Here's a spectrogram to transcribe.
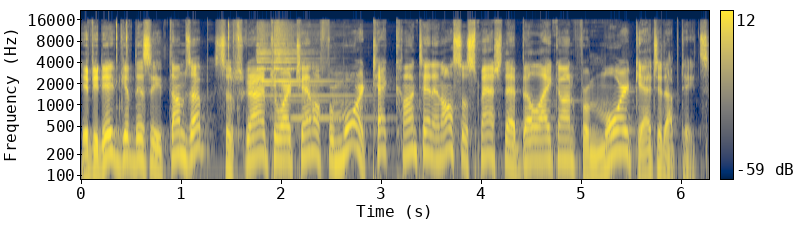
If you did, give this a thumbs up, subscribe to our channel for more tech content, and also smash that bell icon for more gadget updates.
